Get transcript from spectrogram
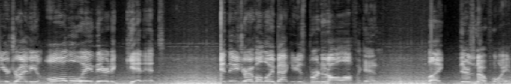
and you're driving all the way there to get it, and then you drive all the way back, you just burned it all off again. Like, there's no point.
